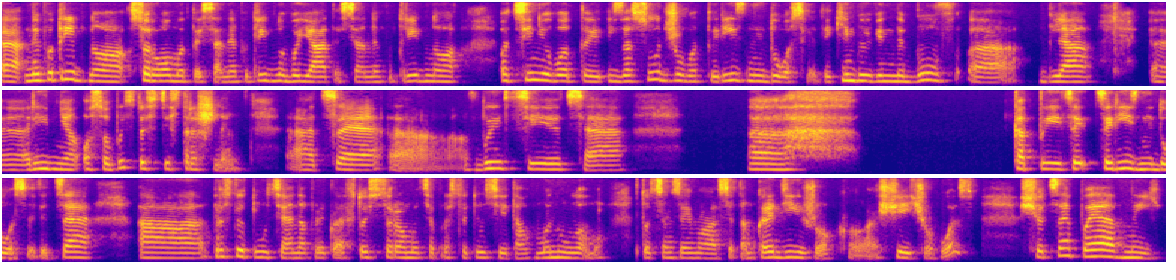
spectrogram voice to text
Е, не потрібно соромитися, не потрібно боятися, не потрібно оцінювати і засуджувати різний досвід, яким би він не був е, для е, рівня особистості страшним. Це вбивці, це кати, це це різні досвіди. Це а, проституція, наприклад, хтось соромиться проституції там в минулому, хто цим займався, там крадіжок, ще чогось, що це певний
